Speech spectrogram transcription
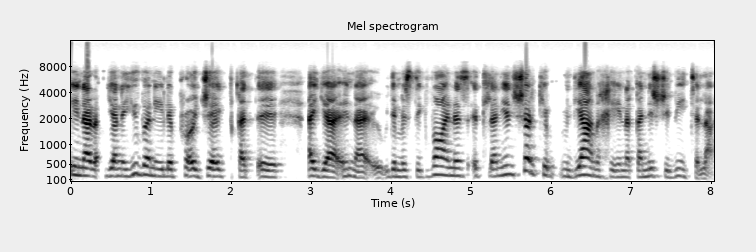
إن يعني يبني لبروجكت قد أي هنا domestic violence إتلان ين شركة مديان خينا قنش بيتلا.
